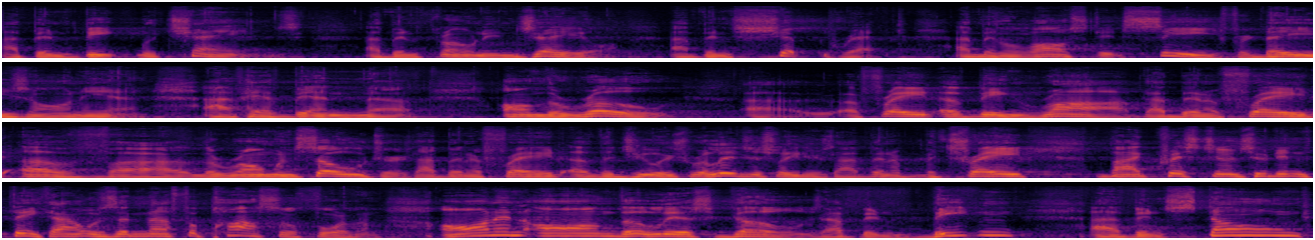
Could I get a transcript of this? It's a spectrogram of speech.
I've been beat with chains. I've been thrown in jail. I've been shipwrecked. I've been lost at sea for days on end. I have been uh, on the road uh, afraid of being robbed. I've been afraid of uh, the Roman soldiers. I've been afraid of the Jewish religious leaders. I've been betrayed by Christians who didn't think I was enough apostle for them. On and on the list goes. I've been beaten. I've been stoned.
